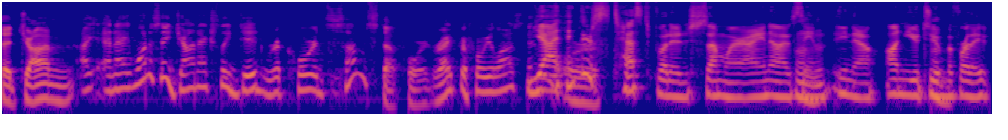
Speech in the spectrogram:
that John I and I want to say John actually did record some stuff for it right before we lost it. Yeah, I think or- there's test footage somewhere. I know I've seen, Mm-hmm. you know, on YouTube before they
